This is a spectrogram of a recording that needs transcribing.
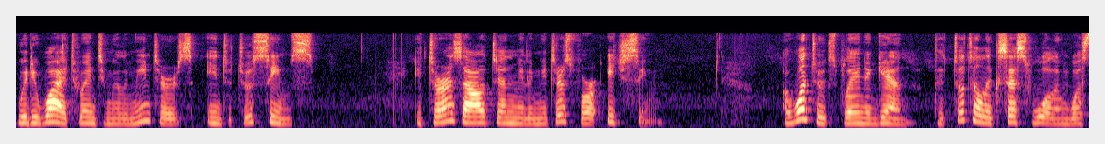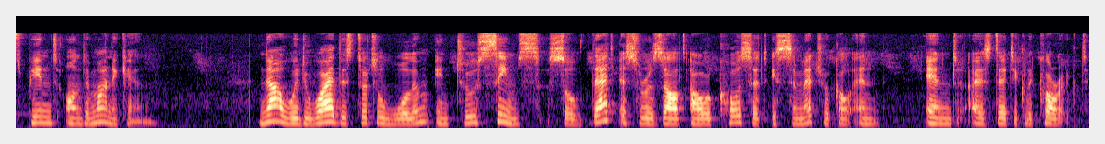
We divide 20 millimeters into two seams. It turns out 10 millimeters for each seam. I want to explain again. The total excess volume was pinned on the mannequin. Now we divide this total volume in two seams, so that as a result our corset is symmetrical and, and aesthetically correct.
